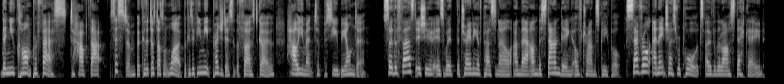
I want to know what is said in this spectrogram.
then you can't profess to have that system because it just doesn't work. Because if you meet prejudice at the first go, how are you meant to pursue beyond it? So, the first issue is with the training of personnel and their understanding of trans people. Several NHS reports over the last decade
